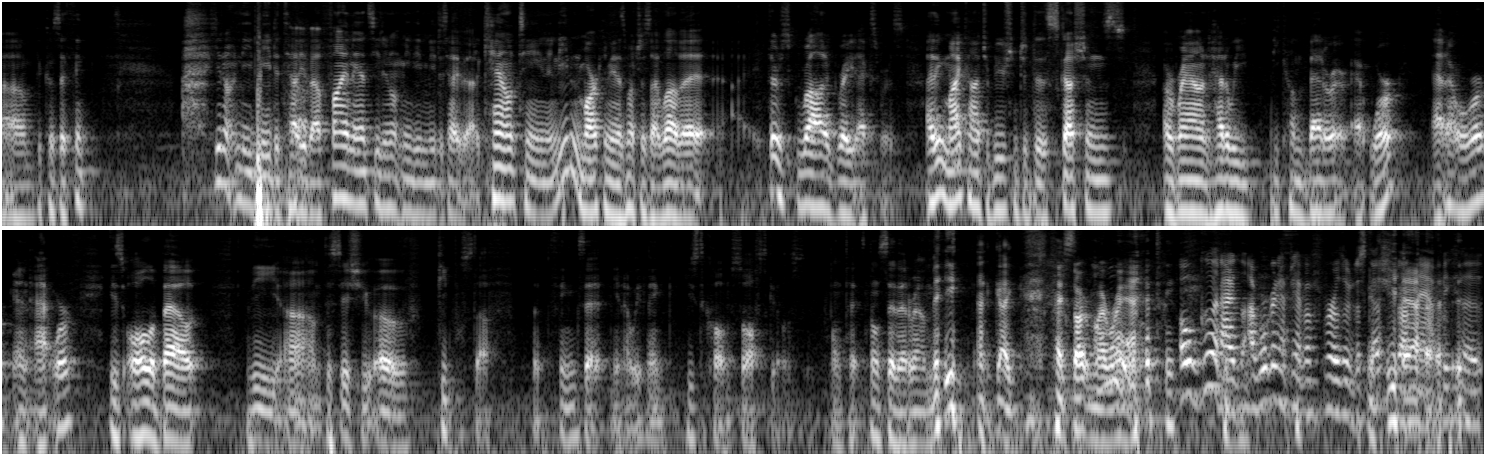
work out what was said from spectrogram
uh, because I think you don't need me to tell you about finance. You don't need me to tell you about accounting and even marketing. As much as I love it, there's a lot of great experts. I think my contribution to the discussions around how do we become better at work, at our work, and at work is all about the um, this issue of people stuff, the things that you know we think used to call them soft skills. Don't, t- don't say that around me. I, I, I start my oh. rant. oh, good. I, I, we're going to have to have a further discussion yeah. on that because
